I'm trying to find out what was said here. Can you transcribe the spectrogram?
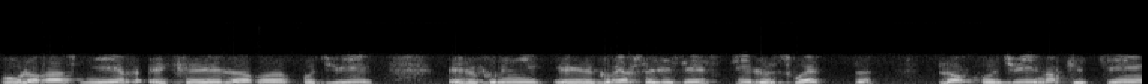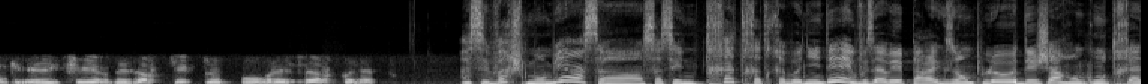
pour leur avenir et créer leurs euh, produits et le, commercialiser s'ils le souhaitent, leurs produits marketing et écrire des articles pour les faire connaître. Ah, c'est vachement bien ça. Ça, c'est une très très très bonne idée. Vous avez par exemple euh, déjà rencontré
